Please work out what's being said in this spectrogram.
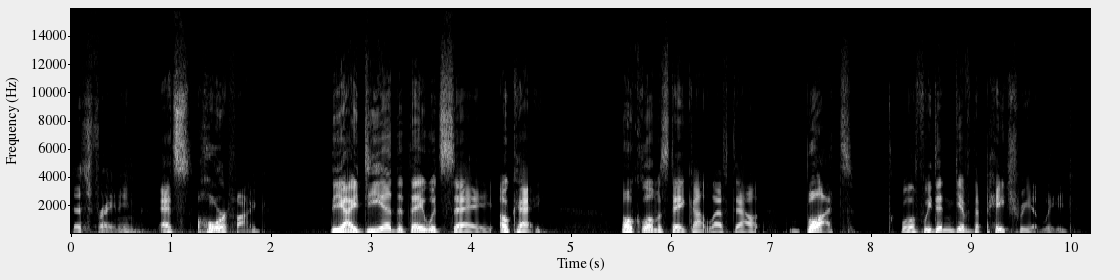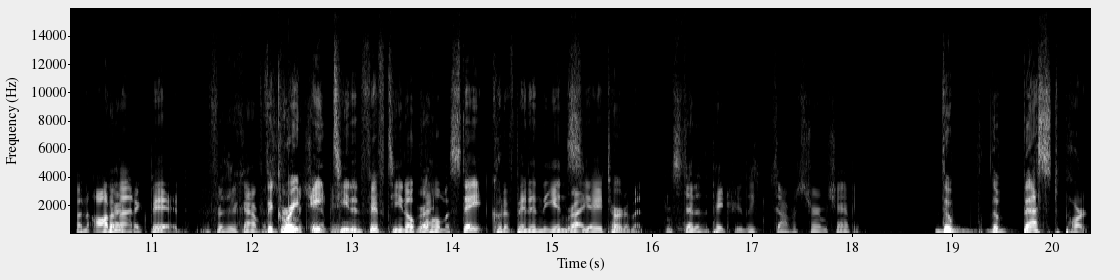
That's frightening. It's horrifying. The idea that they would say, okay, Oklahoma State got left out, but, well, if we didn't give the Patriot League an automatic bid, For their conference the great tournament champion 18 and 15 Oklahoma State could have been in the NCAA tournament. instead of the Patriot League conference tournament champion. The the best part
